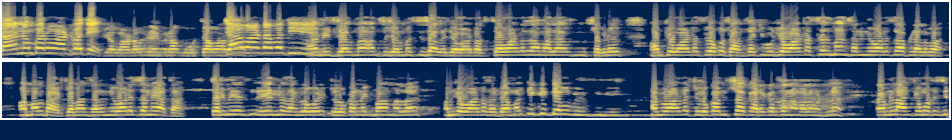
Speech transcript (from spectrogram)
दहा नंबर वार्डमध्ये ज्या वार्डामध्ये आम्ही राहतो त्या ज्या वार्डात वार्डामध्ये आम्ही जन्म आमचं जन्मस्थित झालं ज्या वार्डात. त्या वार्डात आम्हाला सगळं आमच्या वार्डात लोक सांगतात की ज्या वार्डातल्याच माणसाला निवाडायचं आपल्याला बा. आम्हाला बाहेरच्या माणसाला निवाडायचं नाही आता. तर मी यांना सांगलं वरिष्ठ लोकांना की बा आम्हाला आमच्या वार्डासाठी आम्हाला तिकीट द्यावं तुम्ही तुम्ही. आम्ही वार्डाचे लोक आम्ही सहकार्य करताना आम्हाला म्हटलं आम्ही लहानच्या मोठ्याचा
